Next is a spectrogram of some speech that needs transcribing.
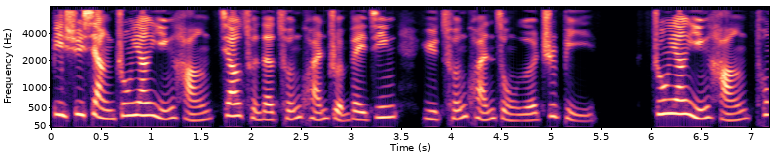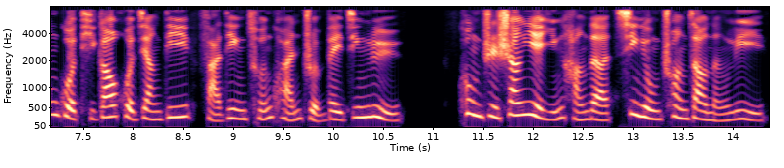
必须向中央银行交存的存款准备金与存款总额之比。中央银行通过提高或降低法定存款准备金率。控制商业银行的信用创造能力，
